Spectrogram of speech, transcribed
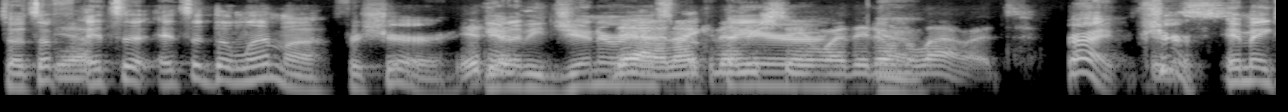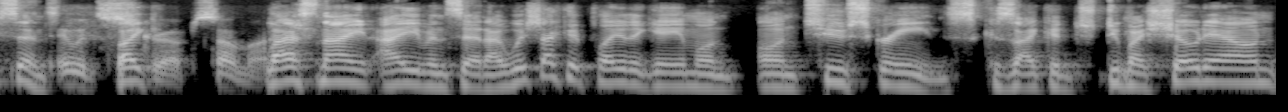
so it's a yep. it's a it's a dilemma for sure it you got to be generous yeah and i can fair. understand why they don't yeah. allow it right sure it makes sense it would like, screw up so much last night i even said i wish i could play the game on on two screens because i could do my showdown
